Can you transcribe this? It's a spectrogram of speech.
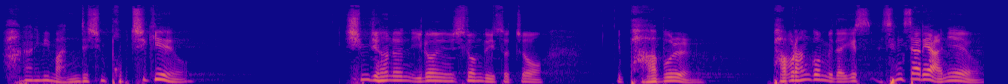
하나님이 만드신 법칙이에요. 심지어는 이런 실험도 있었죠. 밥을, 밥을 한 겁니다. 이게 생쌀이 아니에요.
